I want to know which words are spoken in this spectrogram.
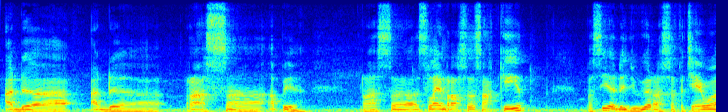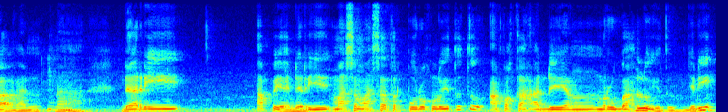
ada ada rasa apa ya? Rasa selain rasa sakit, pasti ada juga rasa kecewa kan. Nah, dari apa ya? Dari masa-masa terpuruk lu itu tuh apakah ada yang merubah lu gitu? Jadi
